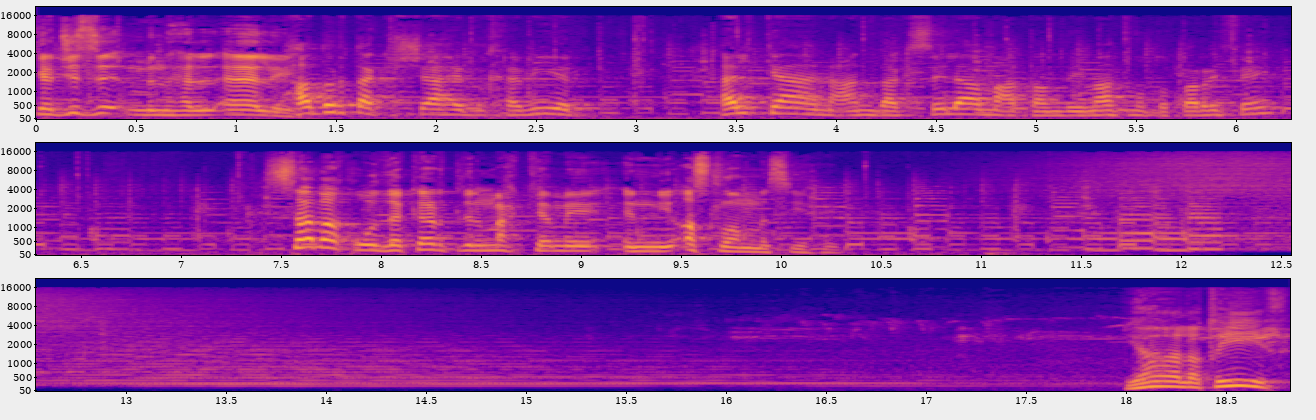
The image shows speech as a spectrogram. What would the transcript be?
كجزء من هالآلة. حضرتك الشاهد الخبير هل كان عندك صلة مع تنظيمات متطرفة؟ سبق وذكرت للمحكمة أني أصلا مسيحي. يا لطيف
